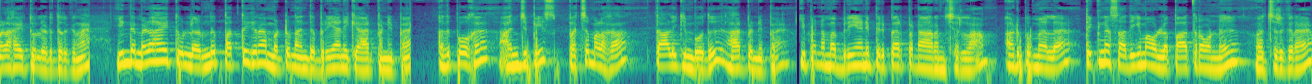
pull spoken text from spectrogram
மிளகாய்த்தூள் எடுத்துருக்கிறேன். இந்த மிளகாய்த்தூள்லேருந்து பத்து கிராம் மட்டும் நான் இந்த பிரியாணிக்கு ஆட் பண்ணிப்பேன். அது போக அஞ்சு பீஸ் பச்சை மிளகா தாளிக்கும் போது ஆட் பண்ணிப்பேன். இப்போ நம்ம பிரியாணி ப்ரிப்பேர் பண்ண ஆரம்பிச்சிடலாம். அடுப்பு மேலே திக்னஸ் அதிகமாக உள்ள பாத்திரம் ஒன்று வச்சிருக்கிறேன்.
